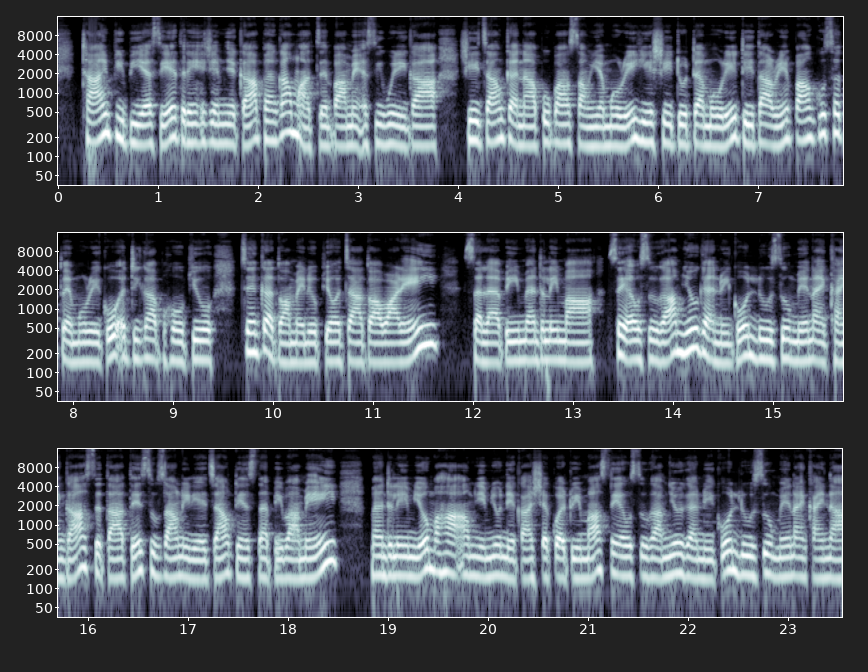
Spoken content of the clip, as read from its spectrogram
။ Thai PBS ရဲ့သတင်းအရင်းမြစ်ကဘန်ကောက်မှာကျင်းပမယ့်စည်းဝေးတွေကရေချောင်းကဏ္ဍပူပေါင်းဆောင်ရွက်မှုတွေရေရှည်တိုးတက်မှုတွေဒေတာရင်းပေါင်းကူးဆက်သွယ်မှုတွေကိုအဓိကဗဟိုပြုကျင်းကပ်သွားမယ်လို့ပြောကြားသွားပါတယ်။ ဆက်လက်ပြီးမန္တလေးမှာစေအုပ်စုကမြို့ကန်တွေကိုလူစုမင်းနိုင်ခိုင်ကစစ်သားသစ်စုဆောင်းနေတဲ့အကြောင်းတင်ဆက်ပေးပါမယ်။မန္တလေးမြို့မဟာအောင်မြေမြို့နယ်ကရှက်ကွက်တွေမှာစေအုပ်စုကမြို့ကန်တွေကိုလူစုမင်းနိုင်ခိုင်တာ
